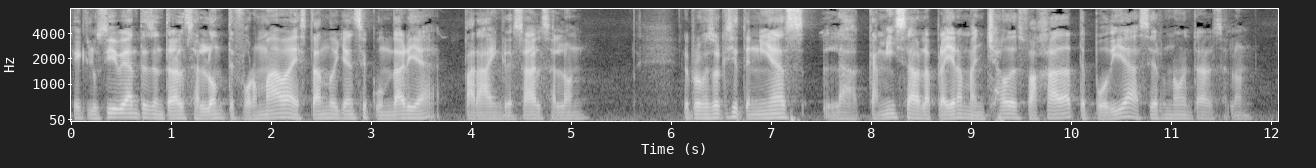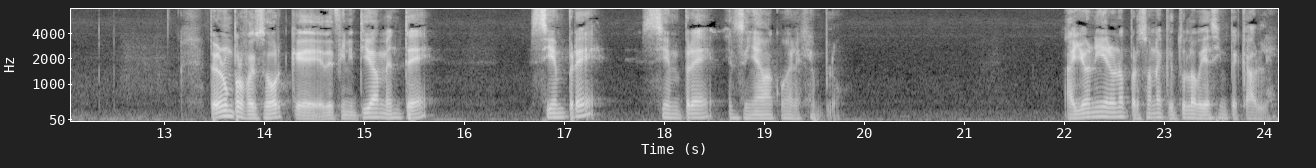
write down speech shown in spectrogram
Que inclusive antes de entrar al salón te formaba estando ya en secundaria para ingresar al salón. El profesor que si tenías la camisa o la playera manchado desfajada te podía hacer no entrar al salón. Pero era un profesor que definitivamente siempre, siempre enseñaba con el ejemplo. A Johnny era una persona que tú la veías impecable,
